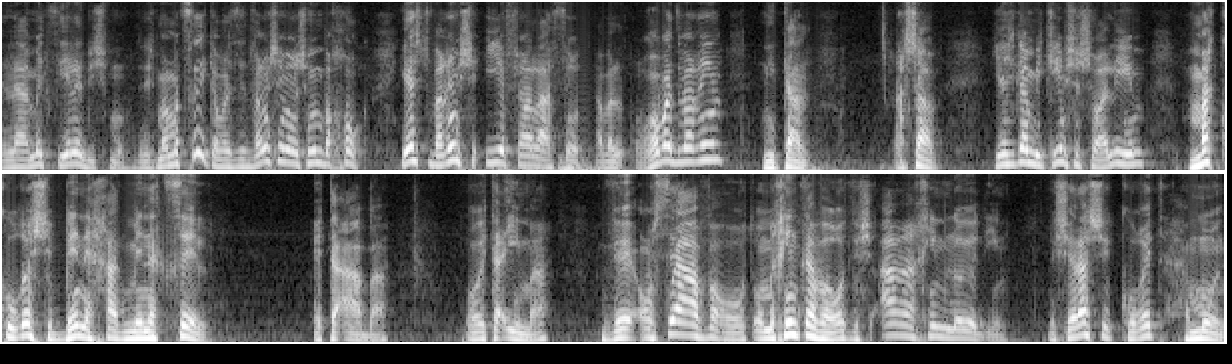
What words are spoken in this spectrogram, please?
לאמץ ילד בשמו. זה נשמע מצחיק, אבל זה דברים שהם רשומים בחוק. יש דברים שאי אפשר לעשות, אבל רוב הדברים ניתן. עכשיו, יש גם מקרים ששואלים, מה קורה שבן אחד מנצל את האבא, או את האימא, ועושה העברות, או מכין העברות, ושאר האחים לא יודעים. זו שאלה שקורית המון.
